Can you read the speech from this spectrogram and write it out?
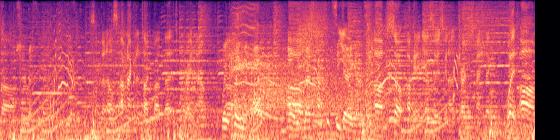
uh, Should have rested the something else. I'm not gonna talk about that right now. Wait, playing with what? Oh, Uh, rest concept? See, there he goes. Um, so, okay, yeah, so he's gonna charge the smash attack. What, um,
